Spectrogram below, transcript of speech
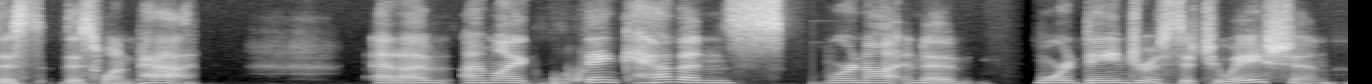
this this one path. And I'm I'm like, thank heavens we're not in a more dangerous situation.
